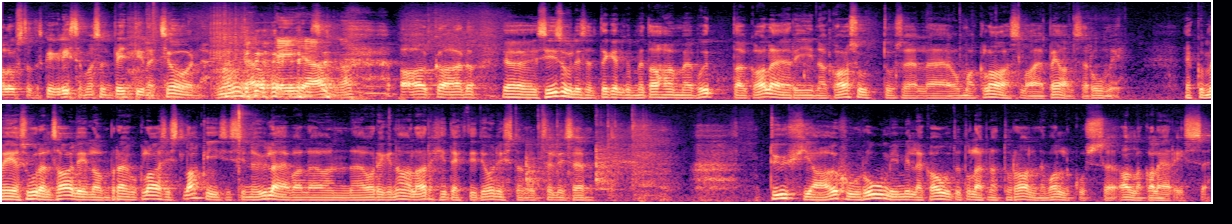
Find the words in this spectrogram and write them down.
alustades kõige lihtsamast on ventilatsioon. no ja okei okay, ja noh. aga noh, sisuliselt tegelikult me tahame võtta galeriina kasutusele oma klaaslae pealse ruumi et kui meie suurel saalil on praegu klaasist lagi, siis sinna ülevale on originaalarhitektid joonistanud sellise tühja õhuruumi, mille kaudu tuleb naturaalne valgus alla galeriisse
